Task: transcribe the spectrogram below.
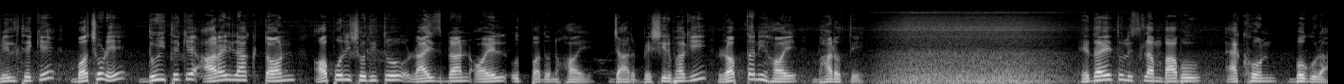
মিল থেকে বছরে দুই থেকে আড়াই লাখ টন অপরিশোধিত রাইস ব্রান অয়েল উৎপাদন হয়, যার বেশিরভাগই রপ্তানি হয় ভারতে। হেদায়েতুল ইসলাম বাবু, এখন বগুড়া।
